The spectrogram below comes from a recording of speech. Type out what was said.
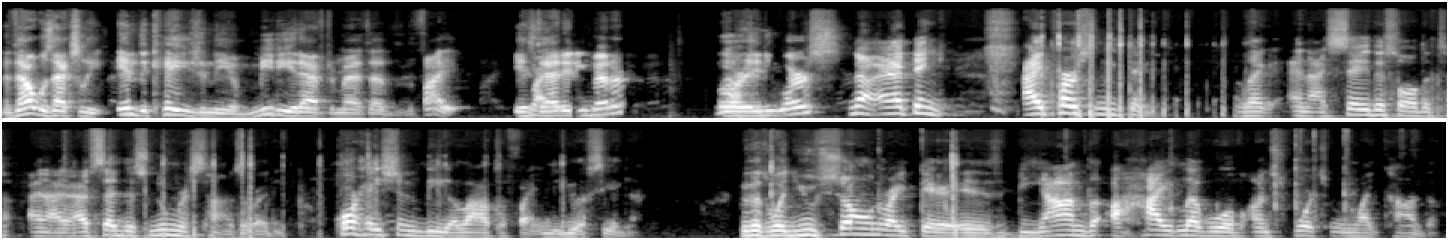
Now, that was actually in the cage in the immediate aftermath of the fight. Is right. that any better or no. any worse? No, I think I personally think like, and I say this all the time, and I, have said this numerous times already. Jorge shouldn't be allowed to fight in the UFC again, because what you've shown right there is beyond a high level of unsportsmanlike conduct,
